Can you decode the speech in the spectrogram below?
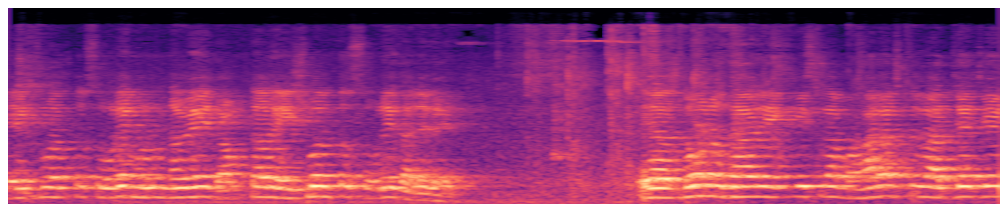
यशवंत सोरे म्हणून नवे डॉक्टर यशवंत सोरे झालेले आहेत. दोन हजार एकवीस ला महाराष्ट्र राज्याचे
